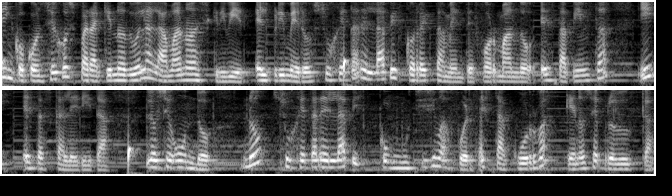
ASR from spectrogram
5 consejos para que no duela la mano a escribir. El primero, sujetar el lápiz correctamente, formando esta pinza y esta escalerita. Lo segundo, no sujetar el lápiz con muchísima fuerza. Esta curva que no se produzca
